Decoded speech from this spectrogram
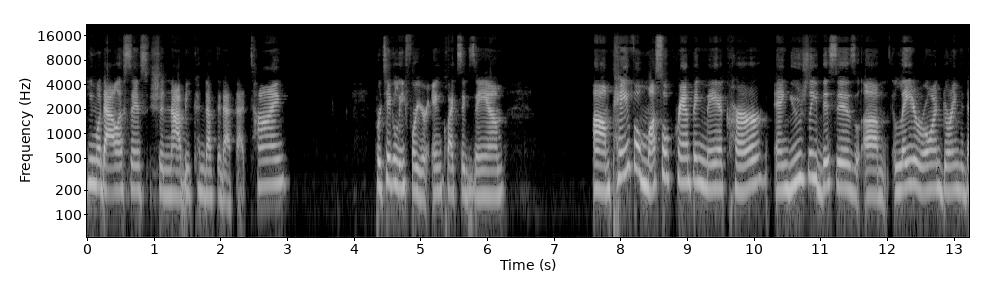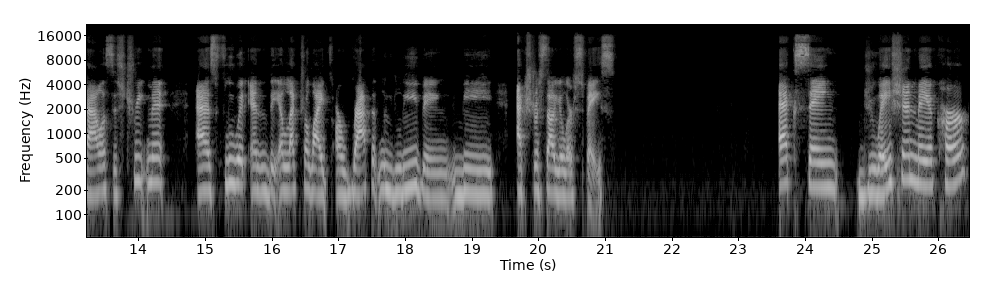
hemodialysis should not be conducted at that time, particularly for your NCLEX exam. Um, painful muscle cramping may occur, and usually this is um, later on during the dialysis treatment as fluid and the electrolytes are rapidly leaving the extracellular space. Exsanguation may occur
